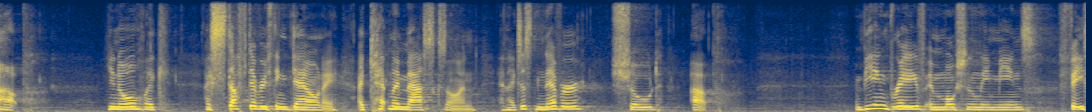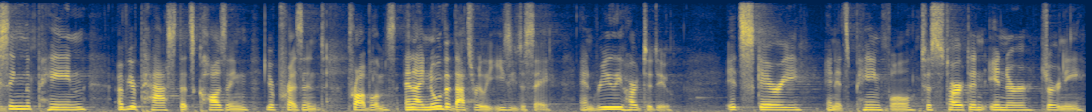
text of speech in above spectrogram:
up. You know, like I stuffed everything down, I, I kept my masks on, and I just never showed up. And being brave emotionally means facing the pain of your past that's causing your present problems. And I know that that's really easy to say and really hard to do. It's scary and it's painful to start an inner journey.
